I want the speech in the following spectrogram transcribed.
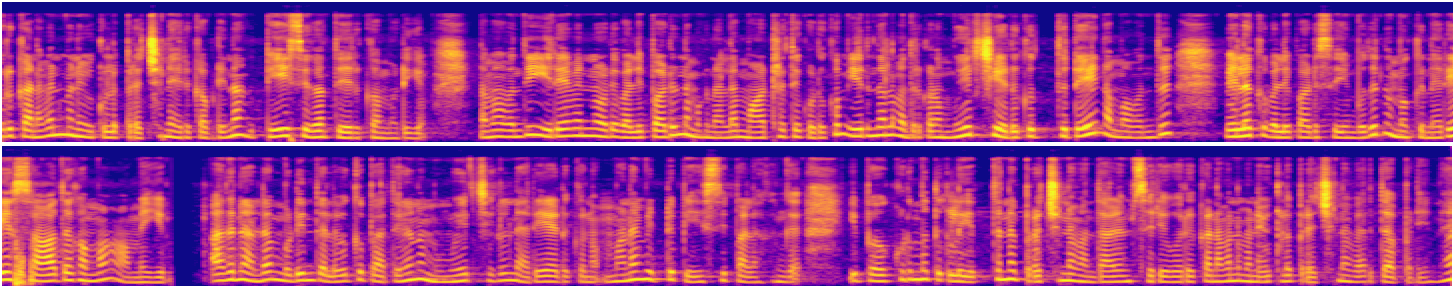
ஒரு கணவன் மனைவிக்குள்ளே பிரச்சனை இருக்குது அப்படின்னா அது பேசி தான் தீர்க்க முடியும். நம்ம வந்து இறைவனோட வழிபாடு நமக்கு நல்ல மாற்றத்தை கொடுக்கும். இருந்தாலும் அதற்கான முயற்சி எடுத்துகிட்டே நம்ம வந்து விளக்கு வழிபாடு செய்யும்போது நமக்கு நிறைய சாதகமாக அமையும். அதனால் முடிந்த அளவுக்கு பார்த்திங்கன்னா நம்ம முயற்சிகள் நிறைய எடுக்கணும். மனம் விட்டு பேசி பழகுங்க. இப்போ குடும்பத்துக்குள்ளே எத்தனை பிரச்சனை வந்தாலும் சரி ஒரு கணவன் மனைவிக்குள்ளே பிரச்சனை வருது அப்படின்னா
